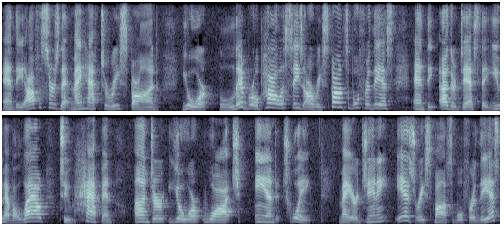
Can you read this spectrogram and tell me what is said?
and the officers that may have to respond. Your liberal policies are responsible for this and the other deaths that you have allowed to happen under your watch and tweet. Mayor Jenny is responsible for this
